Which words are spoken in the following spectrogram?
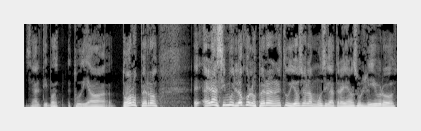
O sea, el tipo estudiaba, todos los perros, eh, era así muy loco, los perros eran estudiosos de la música, traían sus libros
